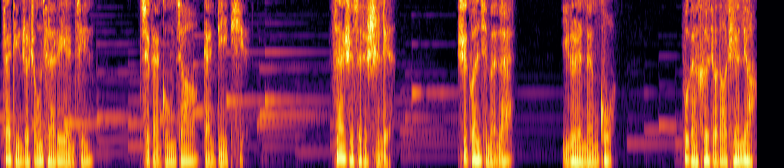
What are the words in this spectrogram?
再顶着肿起来的眼睛，去赶公交赶地铁。三十岁的失恋，是关起门来，一个人难过，不敢喝酒到天亮，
